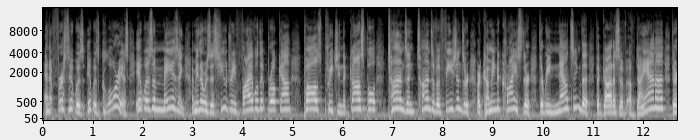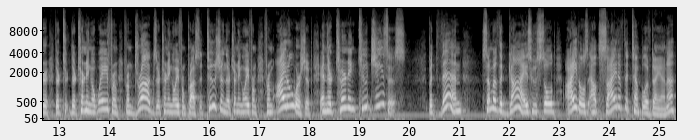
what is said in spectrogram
And at first it was, it was glorious. It was amazing. I mean, there was this huge revival that broke out. Paul's preaching the gospel. Tons and tons of Ephesians are, are coming to Christ. They're, they're renouncing the, the goddess of, of Diana. They're, they're, they're turning away from, from drugs. They're turning away from prostitution. They're turning away from, from idol worship. And they're turning to Jesus. But then some of the guys who sold idols outside of the temple of Diana,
